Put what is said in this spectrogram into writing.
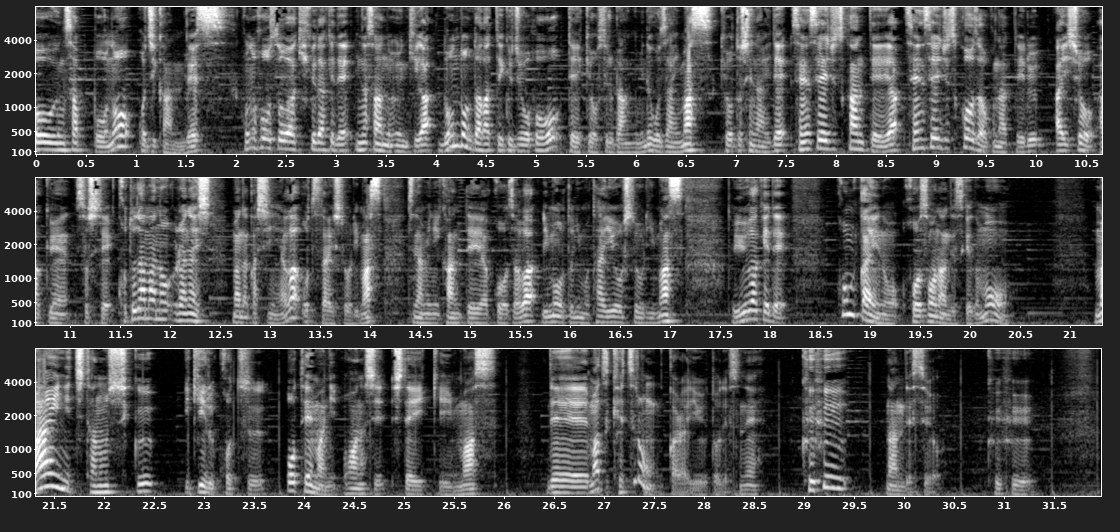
幸運殺法のお時間です。この放送は聞くだけで皆さんの運気がどんどんと上がっていく情報を提供する番組でございます。京都市内で先生術鑑定や先生術講座を行っている愛称悪縁、そして言霊の占い師、真中信也がお伝えしております。ちなみに鑑定や講座はリモートにも対応しております。というわけで、今回の放送なんですけども、毎日楽しく生きるコツをテーマにお話ししていきます。で、まず結論から言うとですね、工夫なんですよ。工夫。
